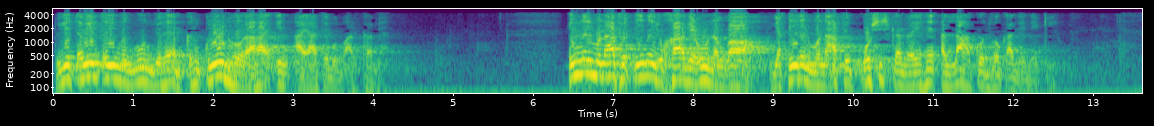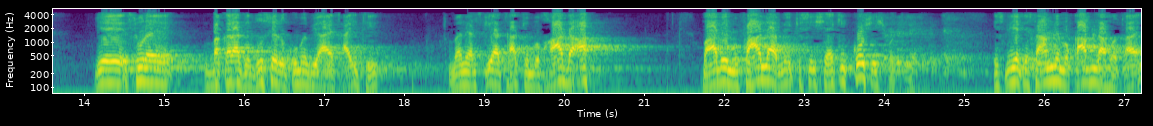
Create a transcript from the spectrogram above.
تو یہ طویل ترین مضمون جو ہے اب کنکلوڈ ہو رہا ہے ان آیات مبارکہ میں۔ ان المنافقین یخادعون اللہ، یقیناً منافق کوشش کر رہے ہیں اللہ کو دھوکہ دینے کی۔ یہ سورہ بقرہ کے دوسرے رکوع میں بھی آیت آئی تھی۔ میں نے ارض کیا تھا کہ مخاد باب مفالہ میں کسی شے کی کوشش ہوتی ہے۔ اس لیے کہ سامنے مقابلہ ہوتا ہے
